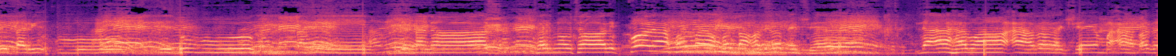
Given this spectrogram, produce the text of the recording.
لبريئو لدوك بريم لبناس فرنوتا لكل وأحد بعد رد الشيم لا هوى أهبذ الشيم وأهبذ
